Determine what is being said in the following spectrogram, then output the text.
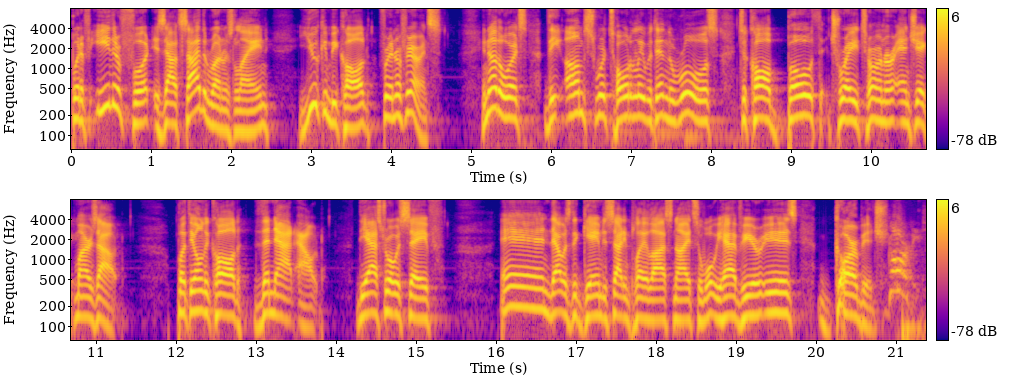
but if either foot is outside the runner's lane, you can be called for interference. In other words, the umps were totally within the rules to call both Trea Turner and Jake Meyers out, but they only called the Nat out. The Astro was safe. And that was the game deciding play last night. So what we have here is garbage. garbage.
